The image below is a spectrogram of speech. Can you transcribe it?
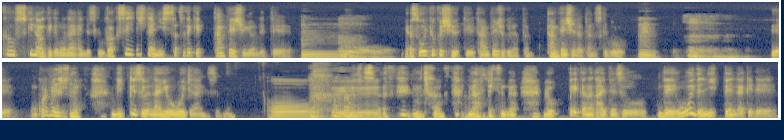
家を好きなわけでもないんですけど、学生時代に一冊だけ短編集読んでて、うー。うんん。野草曲集っていう短編集だった、短編集だったんですけど、うん。うんうんで、これもね、びっくりする内容覚えてないんですよね。おー。へー。何ページだ、6ページかなんか入ってるんですよ。で、覚えてるの1編だけで、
